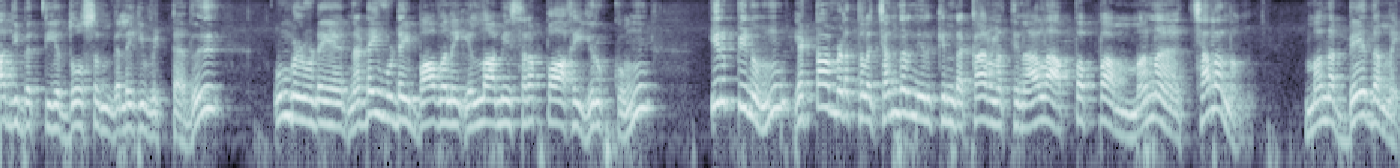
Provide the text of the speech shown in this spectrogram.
ஆதிபத்திய தோஷம் விலகி விட்டது உங்களுடைய நடை உடை பாவனை எல்லாமே சிறப்பாக இருக்கும். இருப்பினும் எட்டாம் இடத்துல சந்திரன் இருக்கின்ற காரணத்தினால் அப்பப்போ மன சலனம் மன பேதமை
